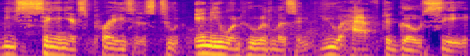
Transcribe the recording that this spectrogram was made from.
me singing its praises to anyone who would listen. You have to go see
